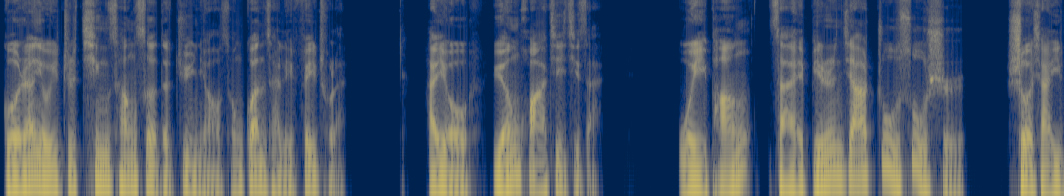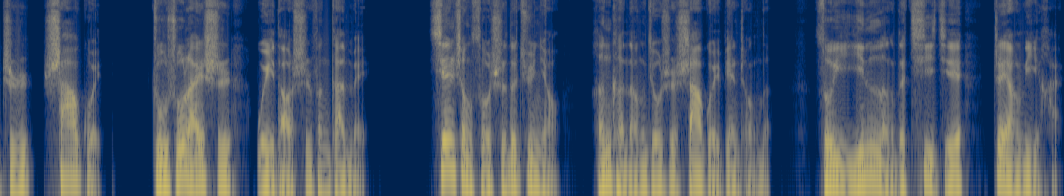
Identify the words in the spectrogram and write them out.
果然有一只青苍色的巨鸟从棺材里飞出来。还有原画记记载，韦庞在别人家住宿时，设下一只杀鬼，煮熟来时味道十分甘美。先生所食的巨鸟。很可能就是杀鬼变成的，所以阴冷的气节这样厉害。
